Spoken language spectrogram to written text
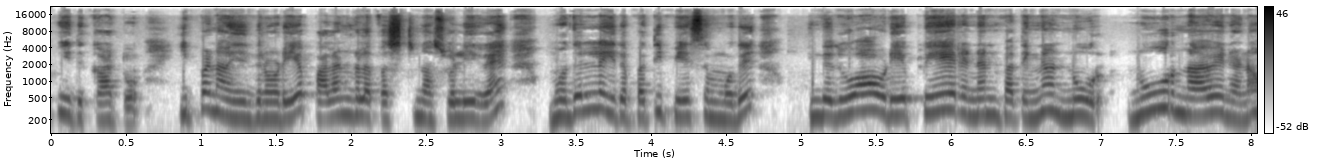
மற்றவங்களுக்கும் இது காட்டும். இப்போ நான் இதனுடைய பலன்களை ஃபர்ஸ்ட் நான் சொல்லிடுறேன். முதல்ல இதை பத்தி பேசும்போது இந்த துவாவுடைய பேர் என்னன்னு பார்த்தீங்கன்னா நூர். நூறுனாவே என்னன்னா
